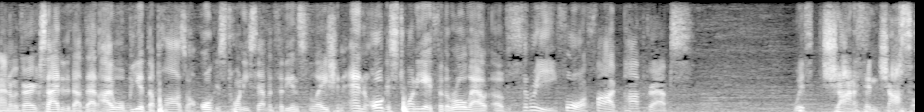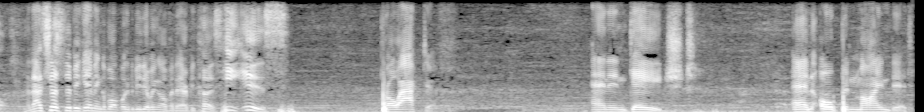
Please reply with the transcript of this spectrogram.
And I'm very excited about that. I will be at the Plaza August 27th for the installation and August 28th for the rollout of three, four, five Pop Craps with Jonathan Jossel. And that's just the beginning of what we're going to be doing over there because he is proactive and engaged and open-minded.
